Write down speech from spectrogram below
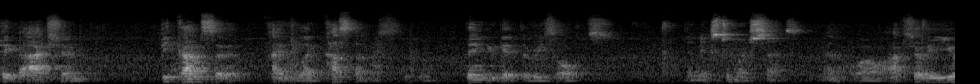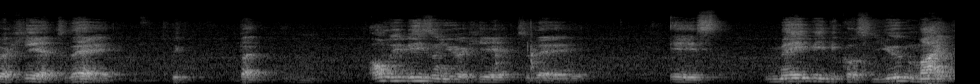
take action becomes a kind of like customs. Then you get the results. That makes too much sense. Yeah, well, actually, you are here today, but only reason you are here today is maybe because you might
